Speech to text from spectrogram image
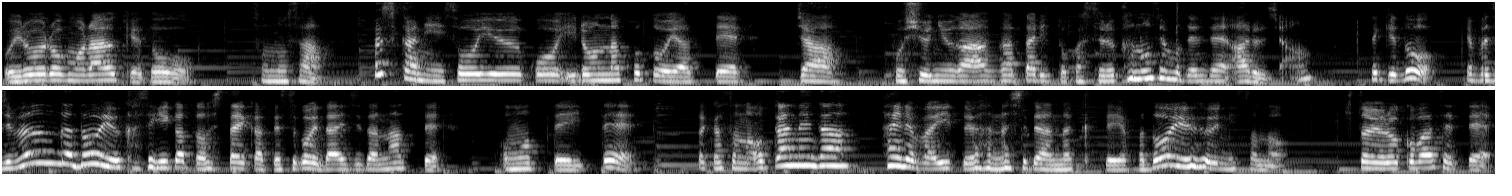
をいろいろもらうけどそのさ確かにそういうこういろんなことをやってじゃあこう収入が上がったりとかする可能性も全然あるじゃん？だけどやっぱ自分がどういう稼ぎ方をしたいかってすごい大事だなって思っていてだからそのお金が入ればいいという話ではなくてやっぱどういうふうにその人を喜ばせて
